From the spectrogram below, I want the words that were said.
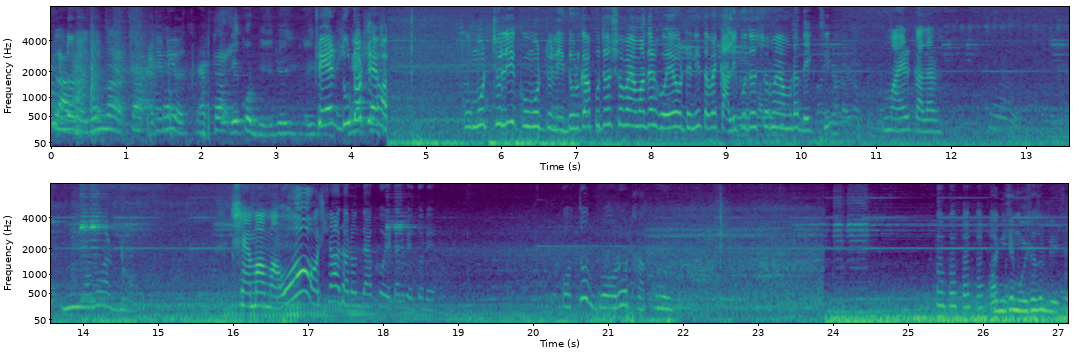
সুন্দর হয়েছে। না একটা Heavy একটা এ করবি যে এই- এই ট্রে দুটো ট্রে হবে। কুমোরটুলি কুমোরটুলি। দুর্গা পুজোর সময় আমাদের হয়ে ওঠেনি তবে কালী পুজোর সময় আমরা দেখছি। মায়ের কালার শ্যামা মা। ও অসাধারণ দেখো এটার ভেতরে। কত বড় ঠাকুর। আর নিচে মহিষাসুর দিয়েছে।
